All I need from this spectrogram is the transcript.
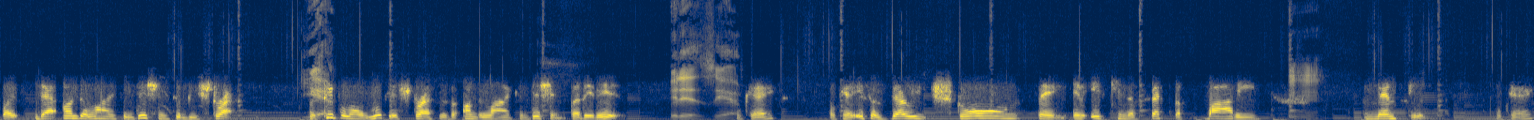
But that underlying condition could be stress. But Yeah. people don't look at stress as an underlying condition, but it is. It is. Yeah. Okay. Okay. It's a very strong thing and it can affect the body Mhm. immensely. Okay.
